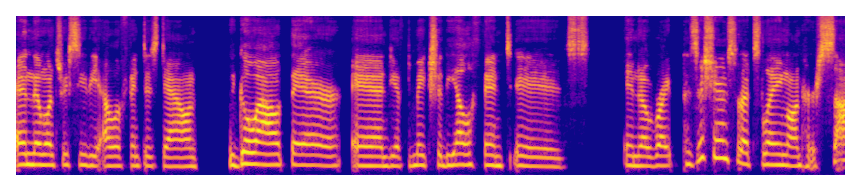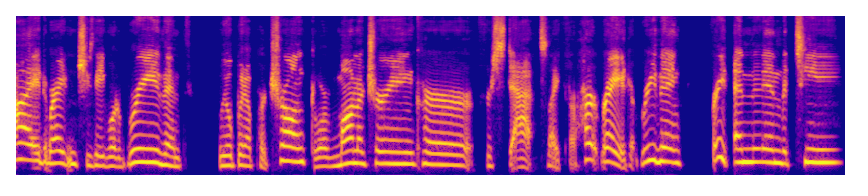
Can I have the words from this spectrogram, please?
and then once we see the elephant is down, we go out there, and you have to make sure the elephant is in a right position, so that's laying on her side, right, and she's able to breathe and we open up her trunk. We're monitoring her her stats like her heart rate, her breathing. Great. And then the team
